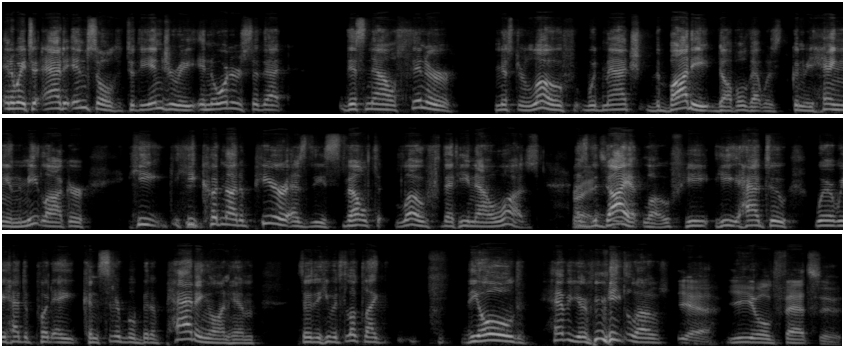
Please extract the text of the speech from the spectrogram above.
in a way to add insult to the injury in order so that this now thinner Mr. Loaf would match the body double that was going to be hanging in the meat locker. He he Hmm. could not appear as the svelte loaf that he now was. As the diet loaf, he he had to where we had to put a considerable bit of padding on him so that he would look like the old heavier meatloaf. Yeah, ye old fat suit,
